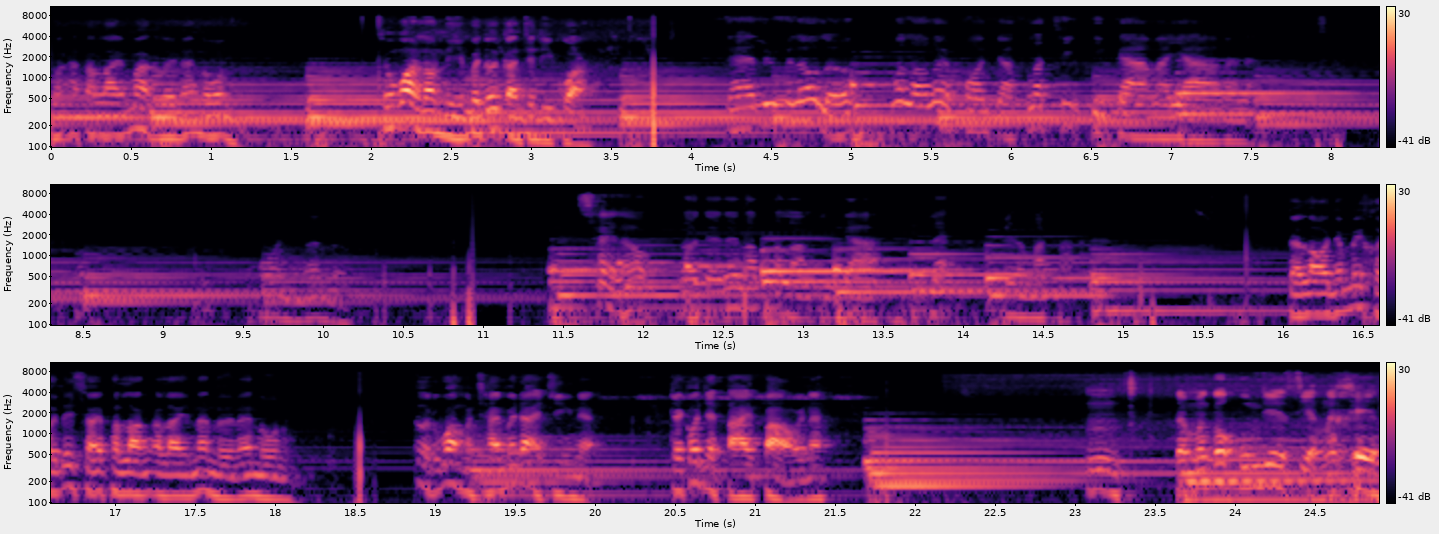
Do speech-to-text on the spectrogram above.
มันอันตรายมากเลยนะนนท์ฉันว่าเราหนีไปด้วยกันจะดีกว่า แกลืมไปแล้วเหรอ ว่าเราได้พรจากลัทธิอีกามายามันอะพรอย่างนั้นเหรอ ใช่แล้ว เราจะได้รับพลัง แต่เรายังไม่เคยได้ใช้พลังอะไรนั่นเลยนะนนท์เกิดว่ามันใช้ไม่ได้จริงเนี่ย แกก็จะตายเปล่าเลยนะ อืม แต่มันก็คุ้มที่จะเสี่ยงนะเคน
